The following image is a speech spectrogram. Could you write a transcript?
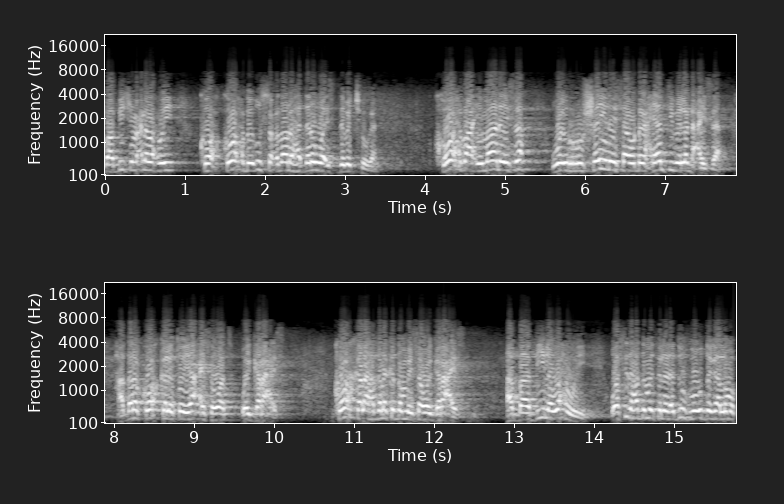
Abaabiilshu macnaha waxa weeye koox koox bay u socdaanoo haddana waa isdaba joogaan. Koox baa imaanaysa way rushaynaysaa oo dhagaxyaantii bay la dhacaysaa haddana koox kaleetoo yaacaysa waata way garaacaysa. Koox kale haddana ka dambaysaa way garaacaysa. Abaabila waxa weeye waa sida hadda maalan adduunkuba u dagaalamo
